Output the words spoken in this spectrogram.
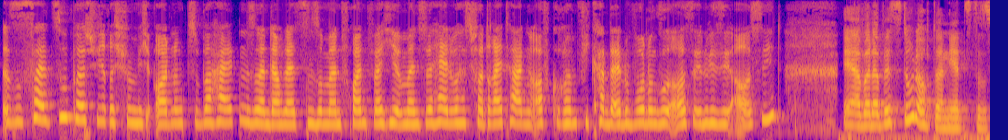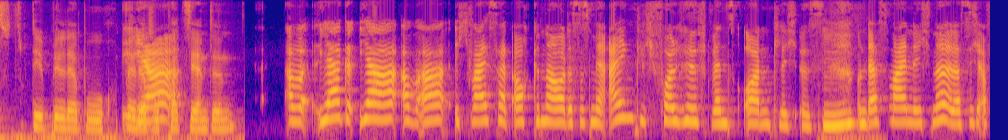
es ist halt super schwierig für mich Ordnung zu behalten. So, und auch letztens so mein Freund war hier und meinte so, hey, du hast vor drei Tagen aufgeräumt, wie kann deine Wohnung so aussehen, wie sie aussieht? Ja, aber da bist du doch dann jetzt das die Bilderbuch, Bilderbuchpatientin. Aber ja, ja, aber ich weiß halt auch genau, dass es mir eigentlich voll hilft, wenn es ordentlich ist. Mhm. Und das meine ich, ne, dass ich auf,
